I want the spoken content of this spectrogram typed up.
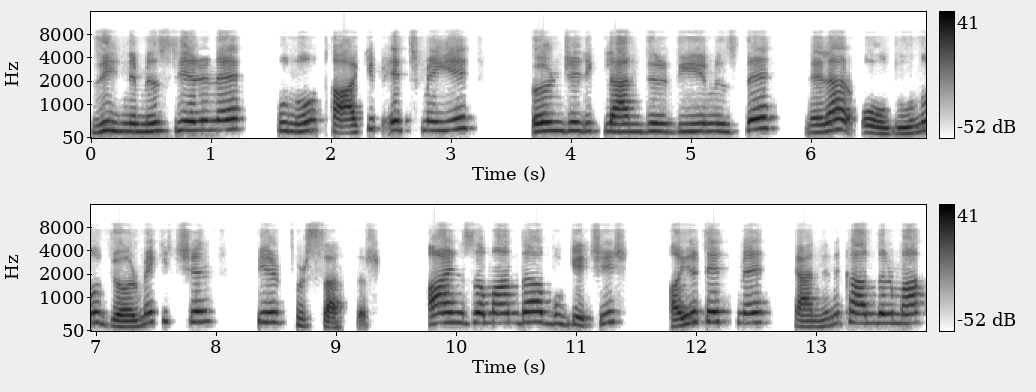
zihnimiz yerine bunu takip etmeyi önceliklendirdiğimizde neler olduğunu görmek için bir fırsattır. Aynı zamanda bu geçiş ayırt etme, kendini kandırma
